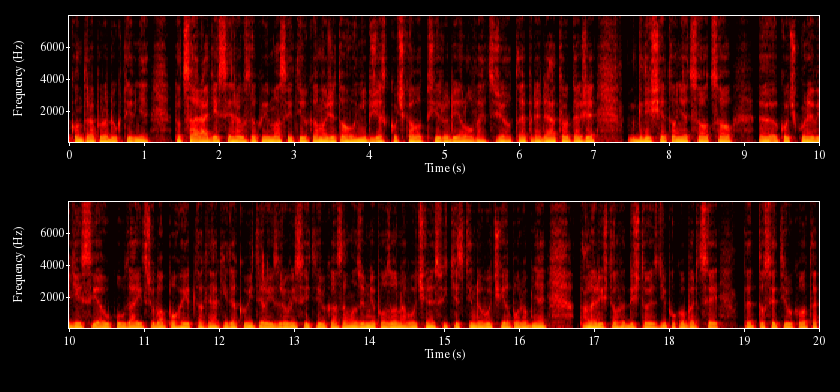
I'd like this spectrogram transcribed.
kontraproduktivně. Docela rádi si hraju s takovýma světýlkama, že to honí, protože kočka od přírody je lovec, že jo, to je predátor, takže když je to něco, co e, kočku nevyděsí a upoutají třeba pohyb, tak nějaký takový ty laserový světýlka, samozřejmě pozor na oči, nesvítit s tím do očí a podobně, ale když to, když to jezdí po koberci, to světýlko, tak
